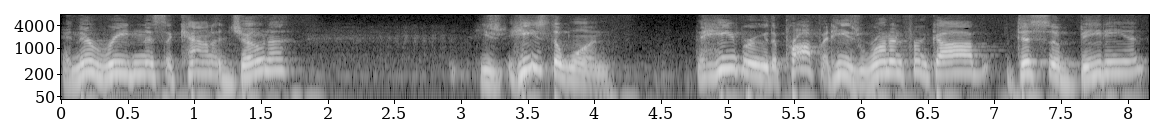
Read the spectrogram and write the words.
and they're reading this account of Jonah, he's, he's the one, the Hebrew, the prophet, he's running from God, disobedient,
